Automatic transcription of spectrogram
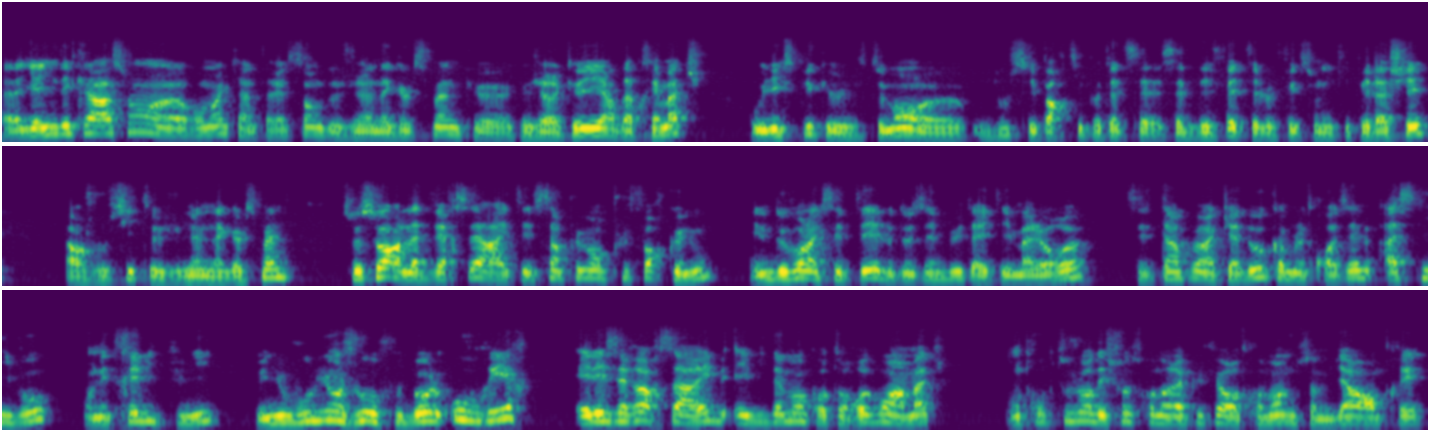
Il y a une déclaration, Romain, qui est intéressante de Julien Nagelsmann que, que j'ai recueillie hier d'après match où il explique justement euh, d'où c'est parti peut-être cette défaite et le fait que son équipe est lâchée. Alors je vous cite Julien Nagelsmann. Ce soir, l'adversaire a été simplement plus fort que nous et nous devons l'accepter. Le deuxième but a été malheureux. C'était un peu un cadeau comme le troisième. À ce niveau, on est très vite puni, mais nous voulions jouer au football, ouvrir et les erreurs, ça arrive. Évidemment, quand on revoit un match, on trouve toujours des choses qu'on aurait pu faire autrement. Nous sommes bien rentrés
